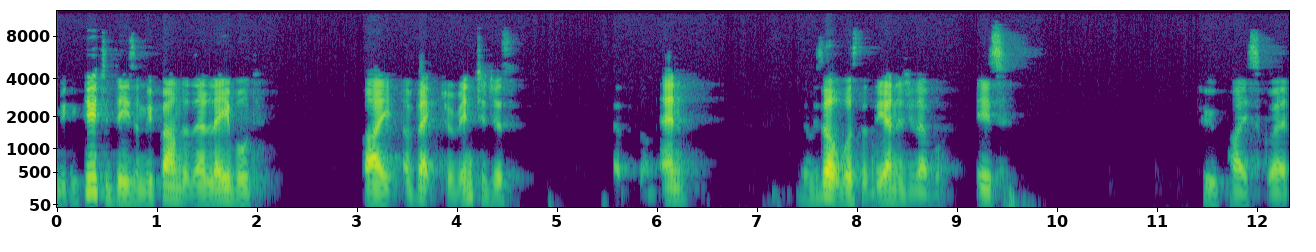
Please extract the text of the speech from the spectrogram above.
And we computed these and we found that they're labeled by a vector of integers, epsilon n. The result was that the energy level is 2 pi squared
